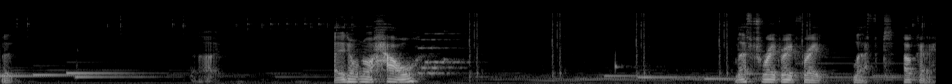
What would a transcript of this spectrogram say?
But uh, I don't know how. Left, right, right, right, left. Okay.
